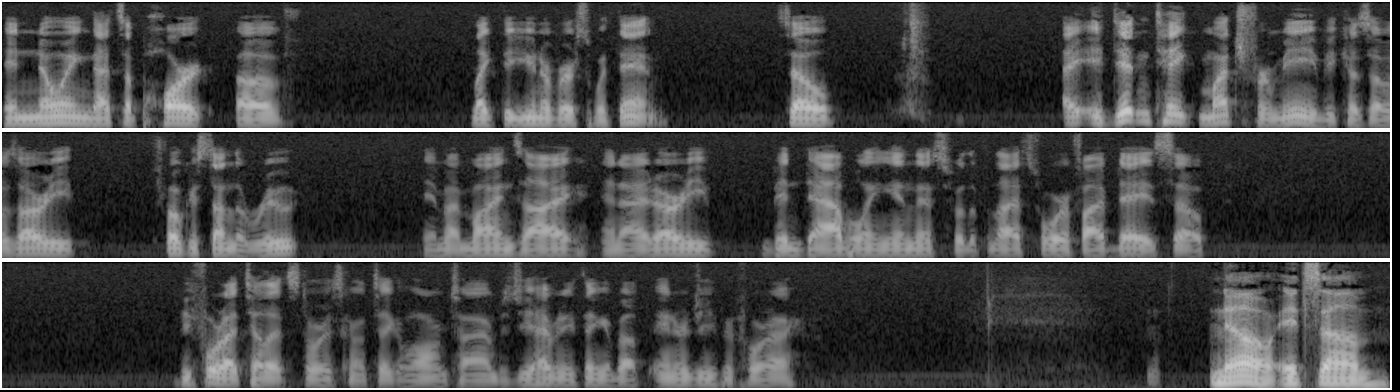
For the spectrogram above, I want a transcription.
and knowing that's a part of like the universe within. So I, it didn't take much for me because I was already focused on the root in my mind's eye and I had already been dabbling in this for the last four or five days. So before I tell that story, it's going to take a long time. Did you have anything about the energy before I? No, it's um,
